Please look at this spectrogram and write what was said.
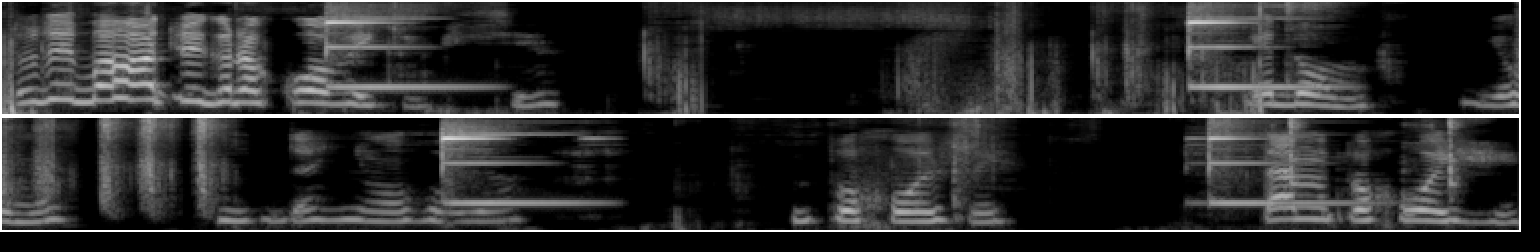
Тут и багато ігроків якихось. Я дома. Йому. До нього я. Похожий. Там і похожі.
